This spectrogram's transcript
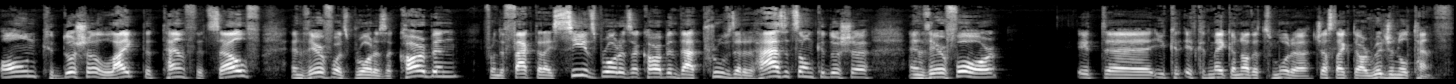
own Kedusha like the 10th itself, and therefore it's brought as a korban. From the fact that I see it's brought as a korban, that proves that it has its own Kedusha, and therefore it, uh, could, it could make another Tmura, just like the original 10th.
